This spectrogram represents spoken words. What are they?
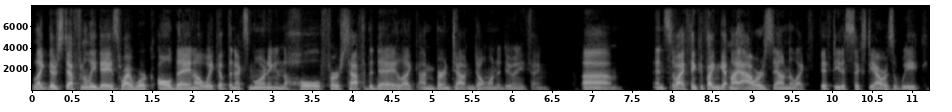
like there's definitely days where I work all day and I'll wake up the next morning and the whole first half of the day like I'm burnt out and don't want to do anything. Um and so I think if I can get my hours down to like 50 to 60 hours a week,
